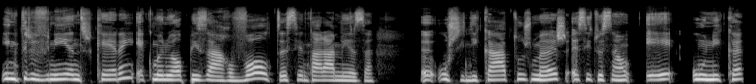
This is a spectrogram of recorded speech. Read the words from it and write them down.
intervenientes querem, é que Manuel Pizarro volte a sentar à mesa os sindicatos, mas a situação é única,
